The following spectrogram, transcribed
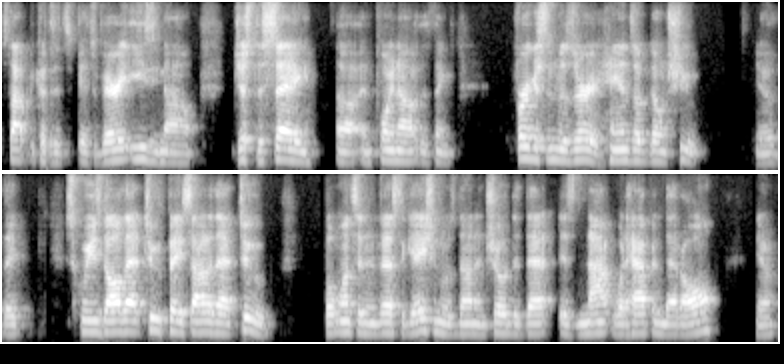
stop," because it's it's very easy now just to say uh, and point out the thing. Ferguson, Missouri, hands up, don't shoot. You know, they squeezed all that toothpaste out of that tube. But once an investigation was done and showed that that is not what happened at all, you know,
